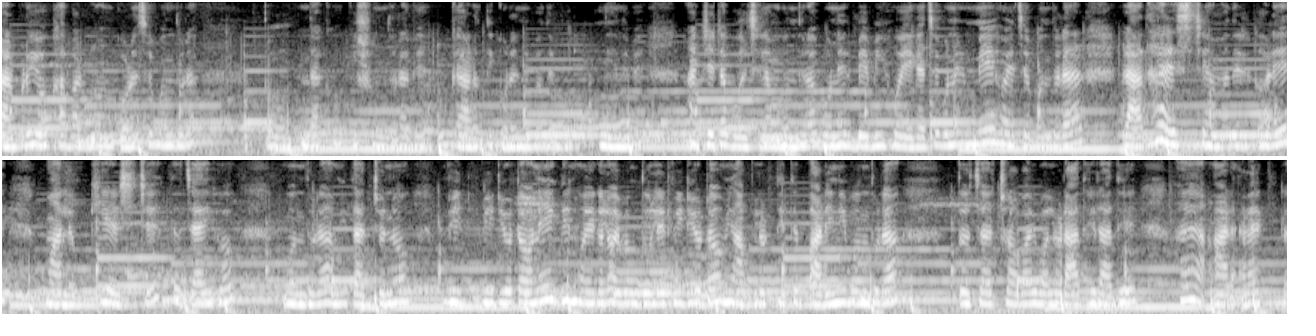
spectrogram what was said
তারপরেই ও খাবার গ্রহণ করেছে বন্ধুরা। তো দেখো কি সুন্দর আগে আরতি করে নেবে, ওদের নিয়ে নেবে। আর যেটা বলছিলাম বন্ধুরা, বোনের বেবি হয়ে গেছে, বোনের মেয়ে হয়েছে বন্ধুরা। রাধা এসছে আমাদের ঘরে, মা লক্ষ্মী এসছে। তো যাই হোক বন্ধুরা, আমি তার জন্য ভিডিওটা অনেক দিন হয়ে গেল এবং দোলের ভিডিওটাও আমি আপলোড দিতে পারিনি বন্ধুরা। তো সবাই বলো রাধে রাধে। হ্যাঁ আর আর একটা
